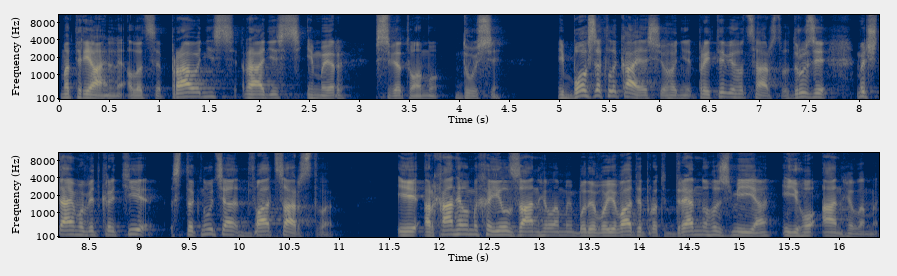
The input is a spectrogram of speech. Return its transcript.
матеріальне, але це праведність, радість і мир в Святому Дусі. І Бог закликає сьогодні прийти в Його царство. Друзі, ми читаємо в відкритті, стикнуться два царства. І архангел Михаїл з ангелами буде воювати проти древнього Змія і його ангелами.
